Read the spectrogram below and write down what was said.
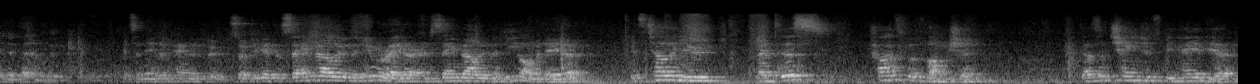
Independent. Independent loop. It's an independent loop. So if you get the same value in the numerator and the same value in the denominator, it's telling you that this transfer function doesn't change its behavior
